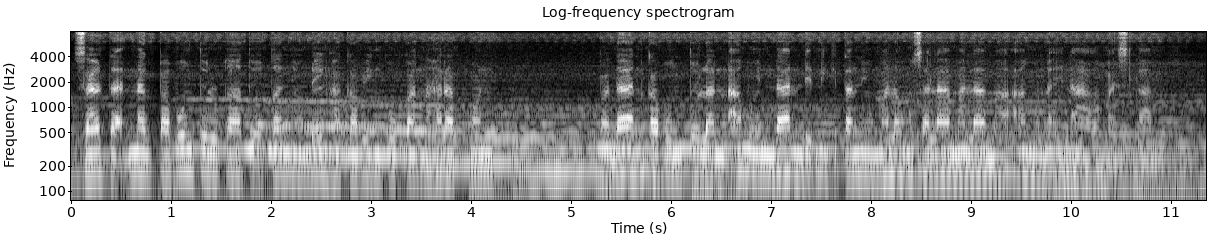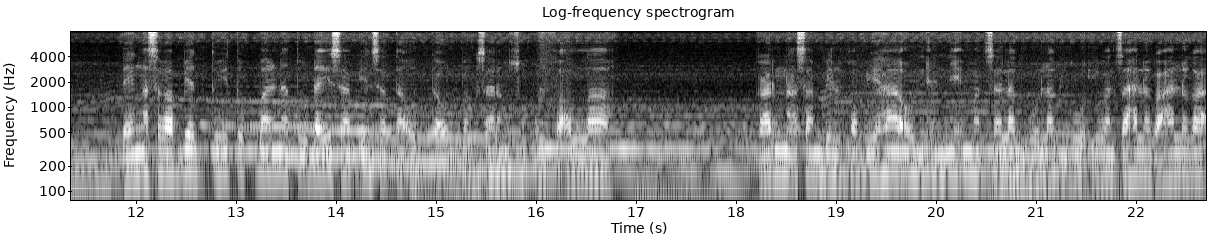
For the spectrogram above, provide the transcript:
salta nagpabuntol kato tanyo deng hakawingkukan harap mon padan kabuntulan. Amo indan di ni kita niyo malawng salama lama amo na inaakam Islam. Dahil nga sa babiyad to itukbal na to dahil sabin sa taod-taod pagsarang sukul fa Allah. Karna sambil pabihaon in ni'mat sa lagu-lagu iwan sa halaga-halaga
